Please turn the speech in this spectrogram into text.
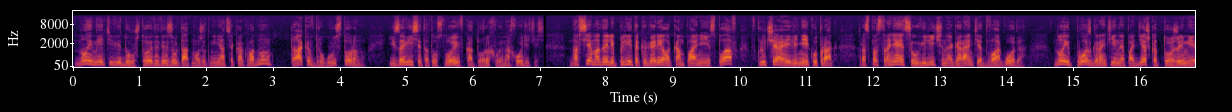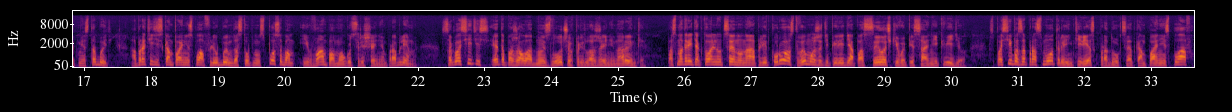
Но имейте в виду, что этот результат может меняться как в одну, так и в другую сторону и зависит от условий, в которых вы находитесь. На все модели плиток и горелок компании «Сплав», включая линейку «Трак», распространяется увеличенная гарантия 2 года. Но и постгарантийная поддержка тоже имеет место быть. Обратитесь в компанию «Сплав» любым доступным способом, и вам помогут с решением проблемы. Согласитесь, это, пожалуй, одно из лучших предложений на рынке. Посмотреть актуальную цену на плитку Рост вы можете, перейдя по ссылочке в описании к видео. Спасибо за просмотр и интерес к продукции от компании «Сплав».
